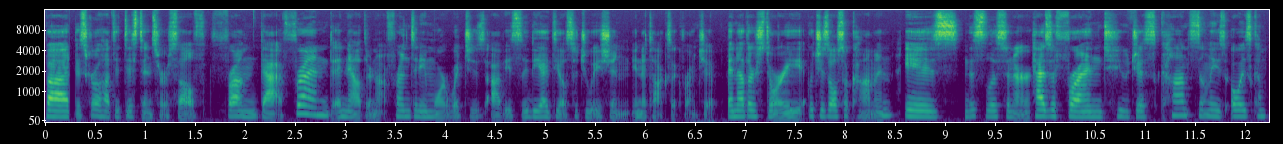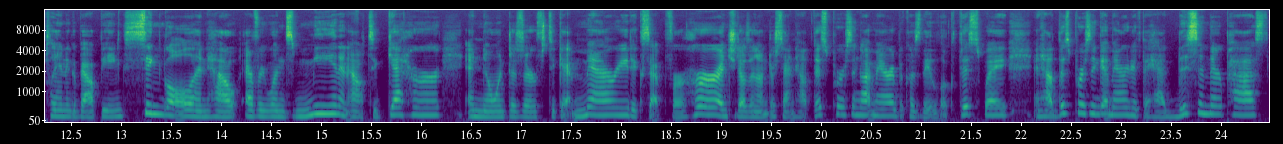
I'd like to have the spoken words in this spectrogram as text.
But this girl had to distance herself from that friend, and now they're not friends anymore, which is obviously the ideal situation in a toxic friendship. Another story, which is also common, is this listener has a friend who just constantly is always complaining about being single and how everyone's mean and out to get her, and no one deserves to get married except for her, and she doesn't understand how this person got married because they look this way, and how this person get married if they had this in their past,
